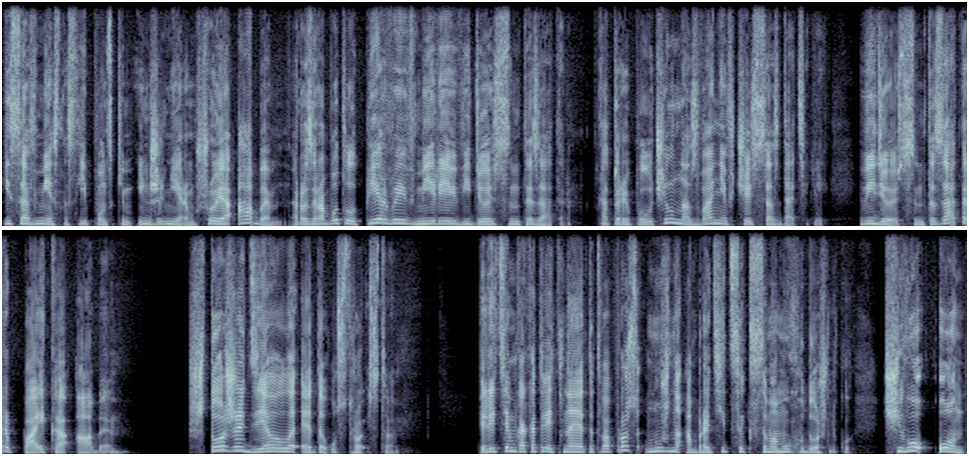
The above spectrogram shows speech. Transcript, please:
и совместно с японским инженером Шоя Абе разработал первый в мире видеосинтезатор, который получил название в честь создателей – видеосинтезатор Пайка Абе. Что же делало это устройство? Перед тем, как ответить на этот вопрос, нужно обратиться к самому художнику. Чего он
